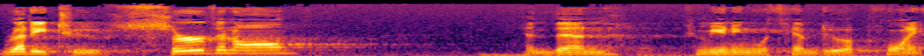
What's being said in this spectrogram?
ready to serve in all and then communing with Him to a point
